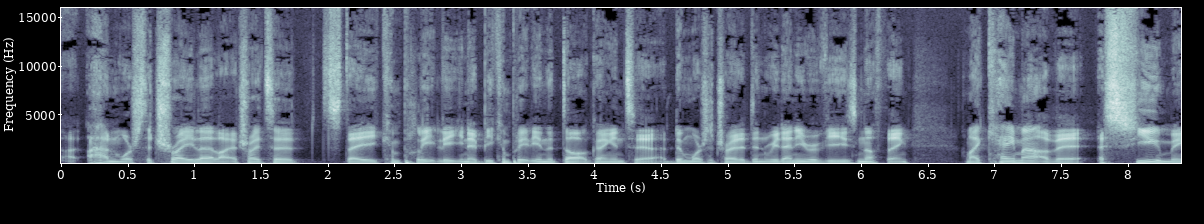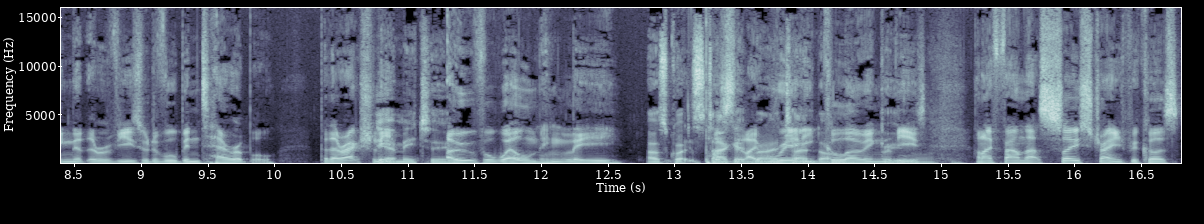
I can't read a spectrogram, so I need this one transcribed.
I I hadn't watched the trailer. Like I tried to stay completely, you know, be completely in the dark going into it. I didn't watch the trailer, didn't read any reviews, nothing. And I came out of it assuming that the reviews would have all been terrible, but they're actually Yeah, me too. overwhelmingly I was quite positive, like really glowing reviews. And I found that so strange because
